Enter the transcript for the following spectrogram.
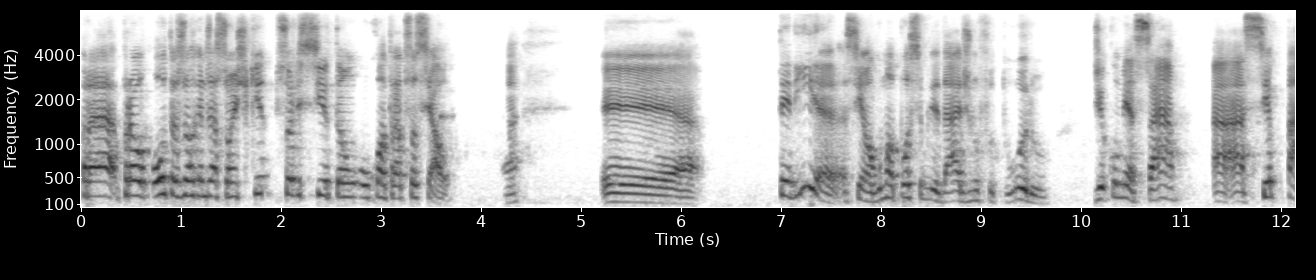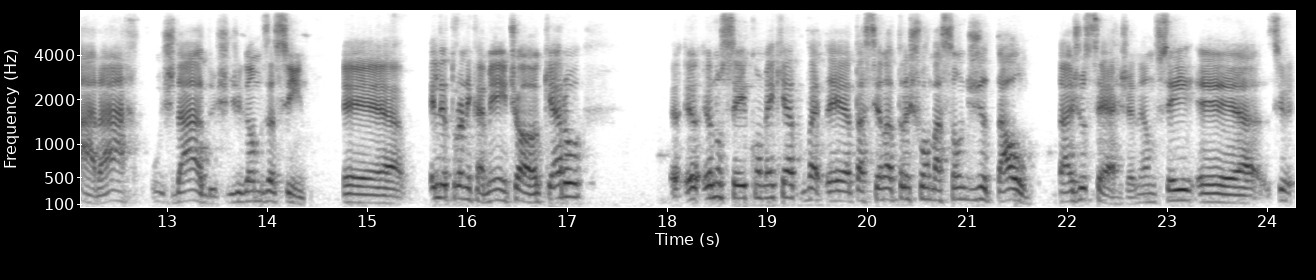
para outras organizações que solicitam o contrato social. Né? É, teria assim alguma possibilidade no futuro de começar a, a separar os dados, digamos assim, é, eletronicamente? Ó, eu quero, eu, eu, não sei como é que está é, tá sendo a transformação digital da Juscerja, né? Não sei é, se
